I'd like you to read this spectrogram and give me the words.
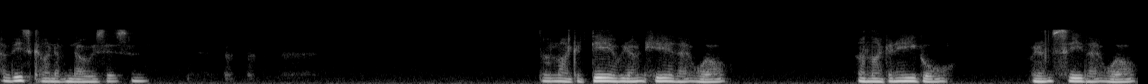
have these kind of noses. And unlike a deer, we don't hear that well. Unlike an eagle, we don't see that well.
